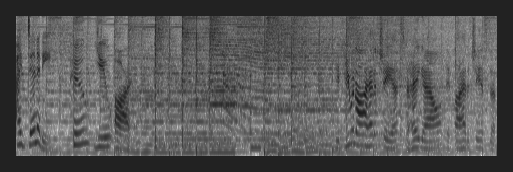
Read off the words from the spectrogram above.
Identity Who You Are. If you and I had a chance to hang out, if I had a chance to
